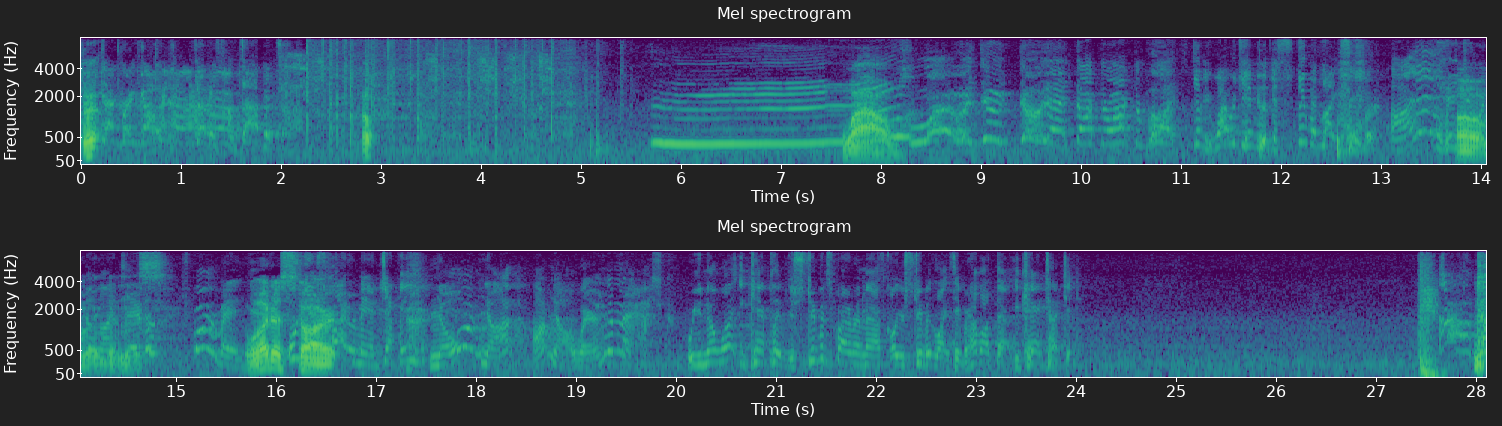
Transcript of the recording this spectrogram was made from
Uh. Oh. Wow. Why would you do that, Dr. Octopus? Jimmy, why would you hit me with this stupid lightsaber? I ain't Oh my the goodness. lightsaber. Spider-Man did. What a Well, start. Spider-Man, Jeffy. No, I'm not. I'm not wearing the mask. Well, you know what? You can't play with your stupid Spider-Man mask or your stupid lightsaber. How about that? You can't touch it. Oh, Daddy,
